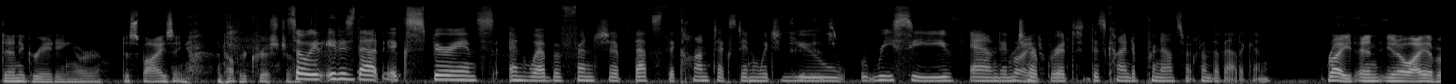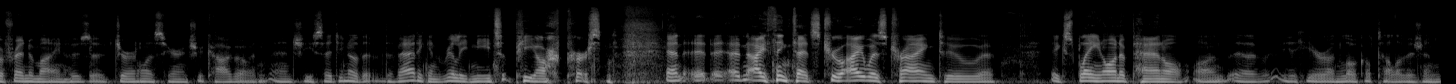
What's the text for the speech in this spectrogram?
denigrating or despising another Christian. So it, it is that experience and web of friendship. That's the context in which you receive and interpret right. this kind of pronouncement from the Vatican. Right, and you know, I have a friend of mine who's a journalist here in Chicago, and, and she said, you know, the, the Vatican really needs a PR person, and it, and I think that's true. I was trying to uh, explain on a panel on uh, here on local television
